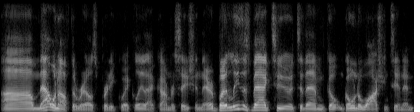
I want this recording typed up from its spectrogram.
Um, that went off the rails pretty quickly. That conversation there, but it leads us back to to them go, going to Washington and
